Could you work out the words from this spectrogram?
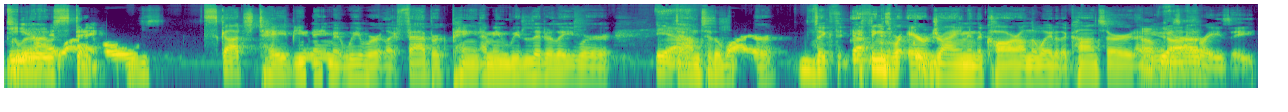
glue, DIY. staples, scotch tape, you name it. We were like fabric paint. I mean, we literally were Yeah. down to the wire. Like th- Yeah. things were air drying in the car on the way to the concert. I Oh, mean, it was God. crazy.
